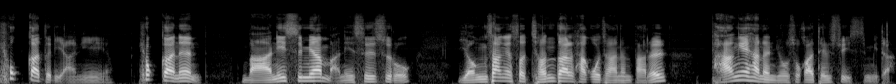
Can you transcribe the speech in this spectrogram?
효과들이 아니에요. 효과는 많이 쓰면 많이 쓸수록 영상에서 전달하고자 하는 바를 방해하는 요소가 될 수 있습니다.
